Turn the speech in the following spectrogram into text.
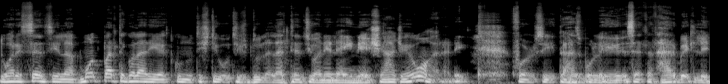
dwar is-sensiela b'mod partikolari jekk tkunu tixtiequ tixbdu l-attenzjoni lejn xi ħaġa oħra li forsi taħsbu li seta' tħarbit li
